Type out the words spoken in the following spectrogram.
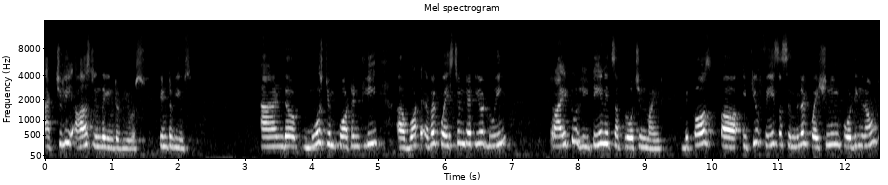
actually asked in the interviews. interviews. And uh, most importantly, uh, whatever question that you're doing, try to retain its approach in mind because uh, if you face a similar question in coding round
